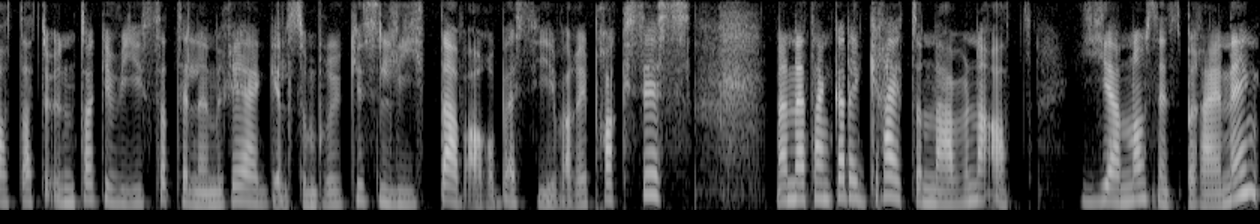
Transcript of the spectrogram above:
at dette unntaket viser til en regel som brukes lite av arbeidsgiver i praksis. Men jeg tenker det er greit å nevne at gjennomsnittsberegning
